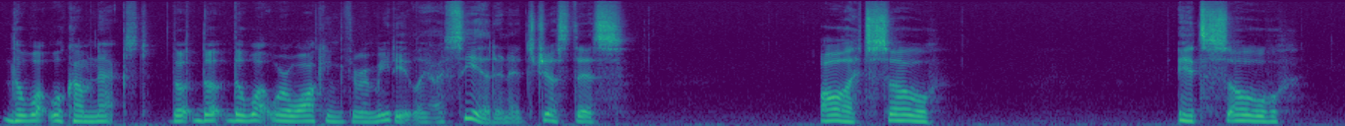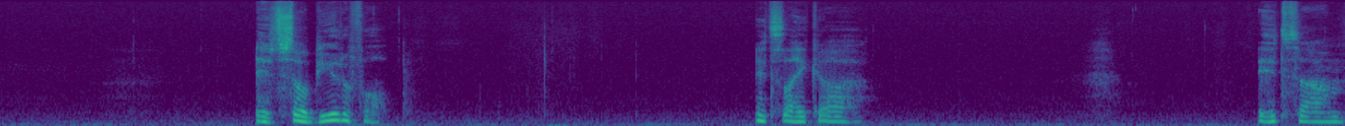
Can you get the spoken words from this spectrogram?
the what will come next. The the the what we're walking through immediately. I see it and it's just this oh, it's so. It's so. It's so beautiful. It's like, uh. It's, um.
